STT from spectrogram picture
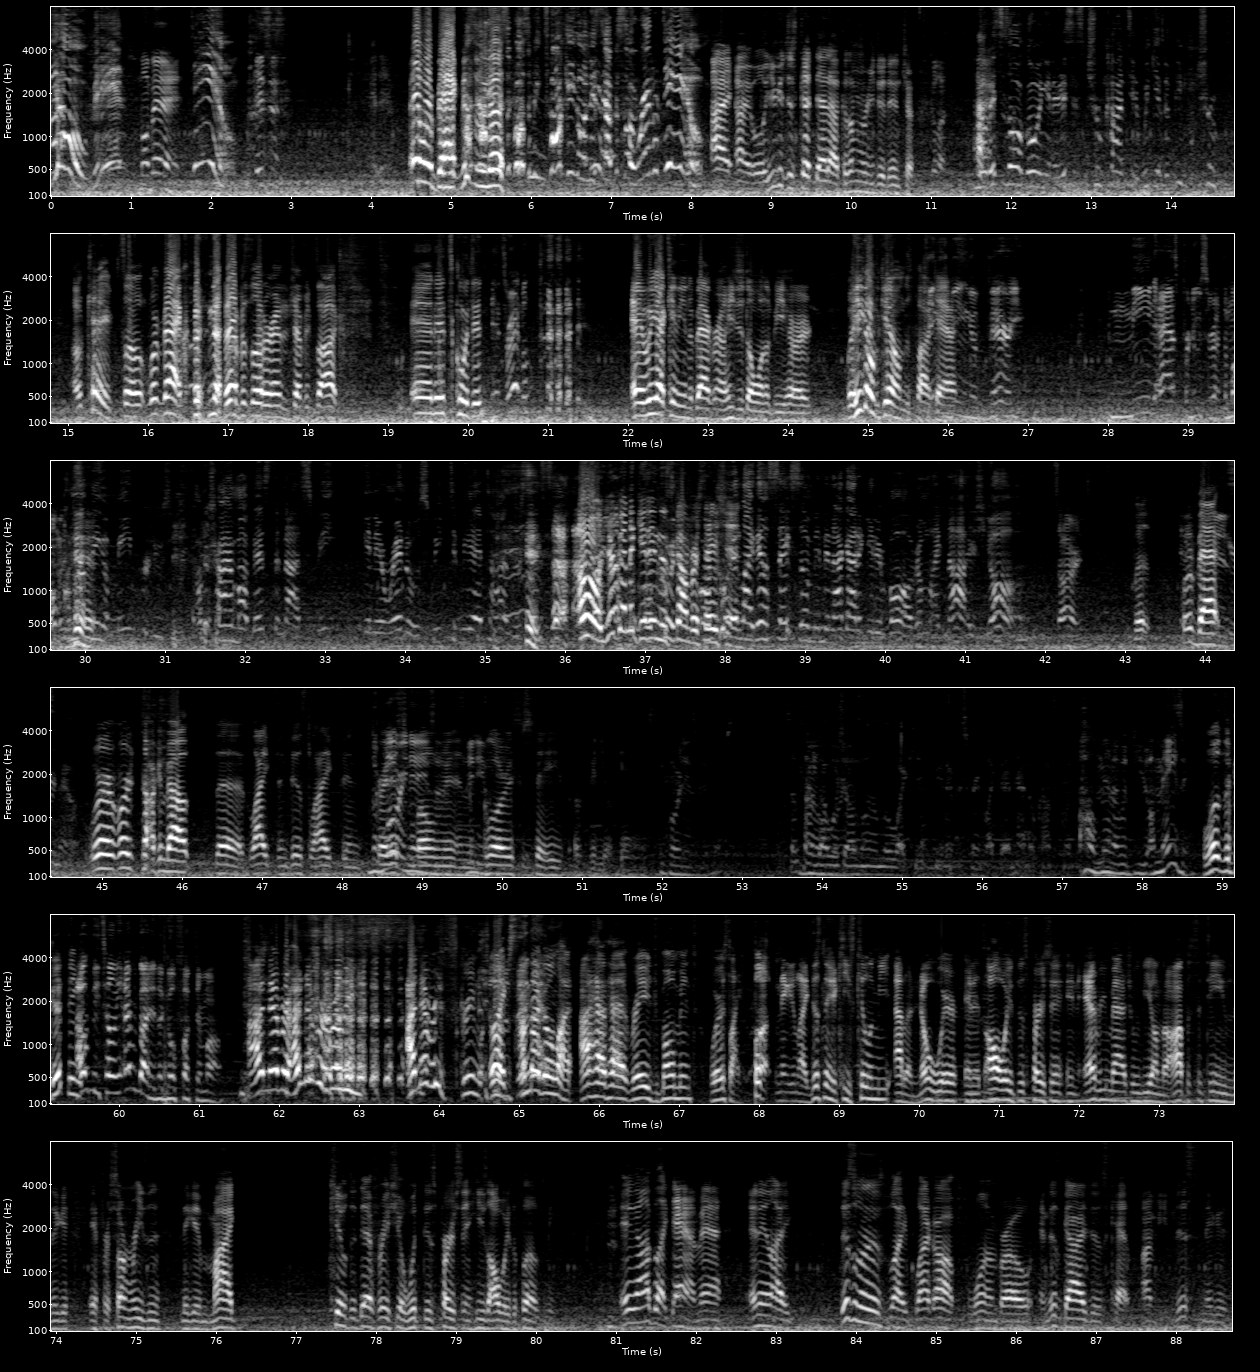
yo, yo, man, My bad. damn. This is. And we're back. This I is thought you were another. supposed to be talking on this episode, Randall. Damn. All right, all right. Well, you can just cut that out because I'm gonna redo the intro. Go on. No, this is all going in there. This is true content. We give the people truth. Okay, so we're back with another episode of Random Traffic Talk, and it's Quentin, It's Randall. and we got Kenny in the background. He just don't want to be heard, but he gonna get on this Kenny's podcast. being a very mean ass producer at the moment. I'm not being a mean producer. I'm trying my best to not speak, and then Randall will speak to me at times or say something. Oh, you're gonna get Or in this quit- or quit, conversation, like they'll say something, and then I gotta get involved. I'm like, nah, it's y'all. Sorry. but we're back. Here now. We're we're talking about the likes and dislikes and The greatest moment and the glorious days of video games. Glory days video games. Sometimes I wish I was one of them little white kids being able to scream like that and had no consequences. Oh man, that would be amazing. Well, the good thing I would be telling everybody to go fuck their mom. I never, I never really, I never scream like. I'm not gonna lie. I have had rage moments where it's like, "Fuck, nigga!" Like this nigga keeps killing me out of nowhere, and Mm-hmm. it's always this person. In every match, we be on the opposite teams, nigga. And for some reason, nigga, my kill to death ratio with this person, he's always above me. Mm. And I'd be like, "Damn, man!" And then like, this one is like Black Ops One, bro, and this guy just kept. I mean, this nigga.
